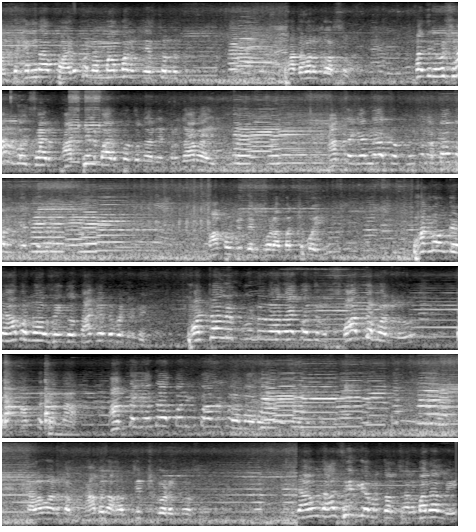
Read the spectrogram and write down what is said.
అంతకన్నా పాడుకున్నమ్మా మమ్మల్ని చేస్తుండదు. పదవుల కోసం. పది నిమిషాలకు ఒకసారి పార్టీలు మారిపోతున్నారు ప్రధాన అంతకన్నా తప్పుకున్నమ్మా మమ్మల్ని పాప విద్యను కూడా మర్చిపోయి భగవంతుని ఆభరణాలు సైతం తాకట్టు పెట్టింది. పట్టాలు నింపుకుంటున్నారా కొంచెం స్వార్థ పనులు అంతకన్నా అంతకన్నా పనికి కలవాడతాం కామను హర్చించుకోవడం కోసం. దేవుడు ఆశీర్గమవుతాం సార్ మనల్ని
